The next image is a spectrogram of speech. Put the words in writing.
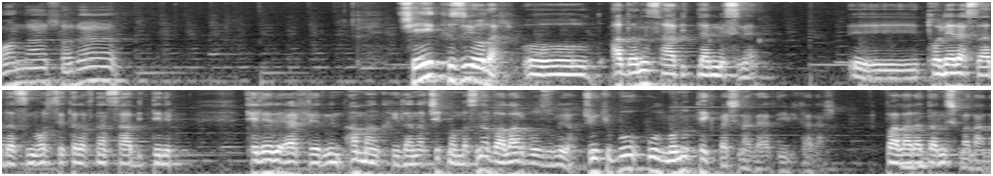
Ondan sonra şeye kızıyorlar o adanın sabitlenmesine. E, Tolerasa adasının Osya tarafından sabitlenip Teleri elflerinin aman kıyılarına çıkmamasına Valar bozuluyor. Çünkü bu Ulmo'nun tek başına verdiği bir karar. Valar'a danışmadan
